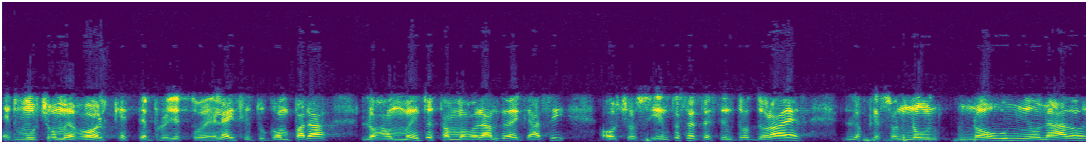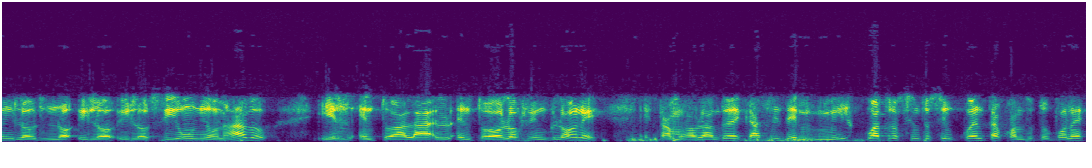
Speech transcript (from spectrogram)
es mucho mejor que este proyecto de ley. Si tú comparas los aumentos, estamos hablando de casi 800, 700 dólares, los que son no, no unionados y los, no, y, los, y los sí unionados, y en, en, toda la, en todos los renglones. Estamos hablando de casi de 1.450 cuando tú pones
